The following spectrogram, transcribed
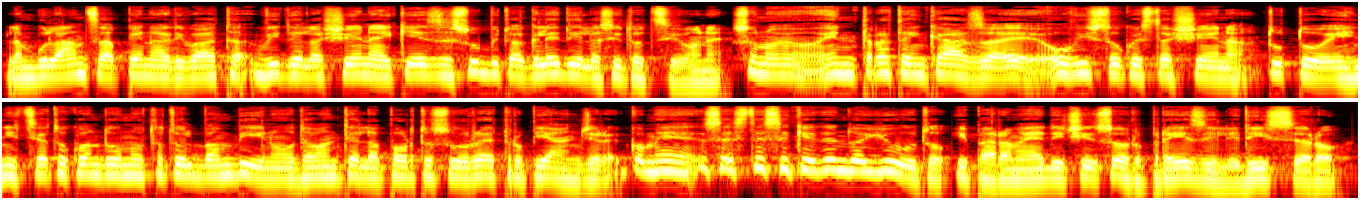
L'ambulanza appena arrivata vide la scena e chiese subito a Glady la situazione. Sono entrata in casa e ho visto questa scena. Tutto è iniziato quando ho notato il bambino davanti alla porta sul retro piangere, come se stesse chiedendo aiuto. I paramedici, sorpresi, le dissero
